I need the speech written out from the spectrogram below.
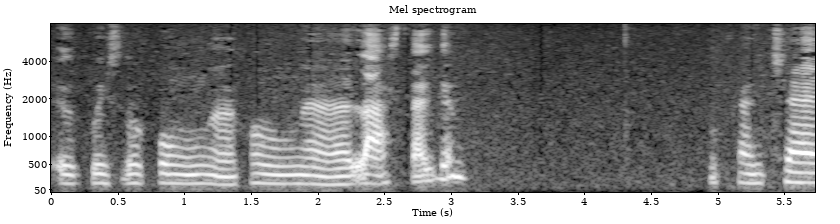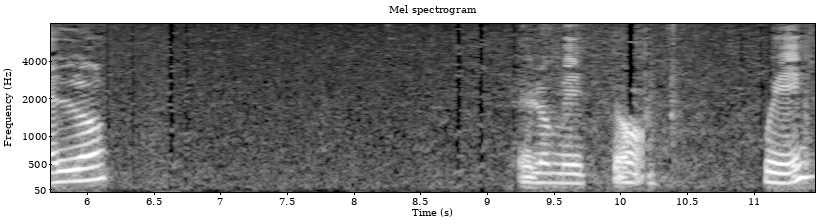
eh, questo con, con eh, l'hashtag. Cancello e lo metto qui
